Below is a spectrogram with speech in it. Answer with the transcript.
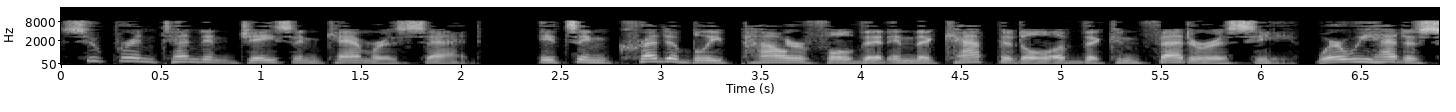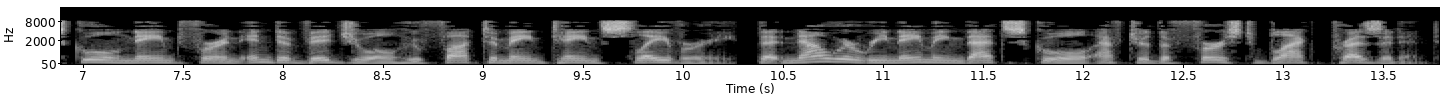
Superintendent Jason Kamras said, it's incredibly powerful that in the capital of the Confederacy, where we had a school named for an individual who fought to maintain slavery, that now we're renaming that school after the first black president.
